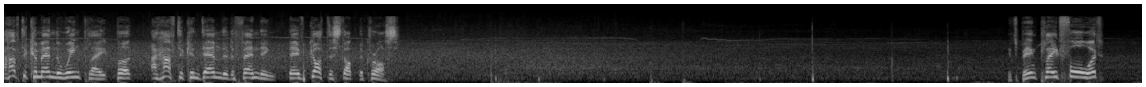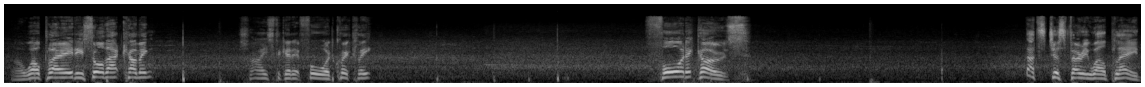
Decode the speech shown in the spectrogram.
I have to commend the wing plate, but I have to condemn the defending. They've got to stop the cross. It's being played forward. Oh, well played, he saw that coming. Tries to get it forward quickly. Forward it goes. That's just very well played.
